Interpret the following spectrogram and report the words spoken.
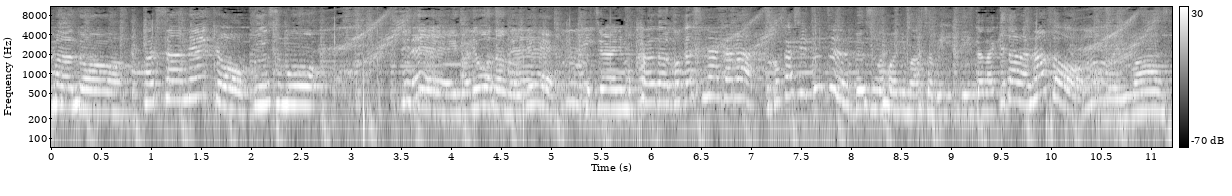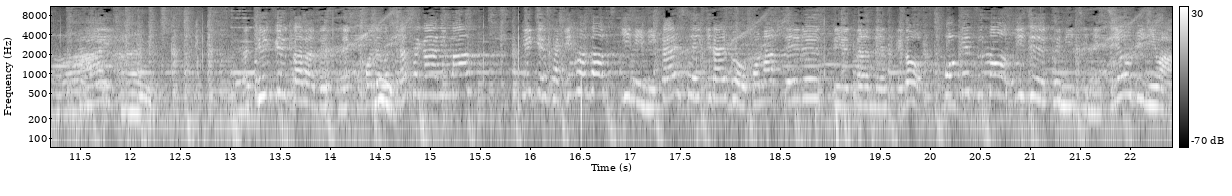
まああのたくさんね今日ブースも出ているようなので、こちらにも体を動かしながら動かしつつブースの方にも遊びに行っていただけたらなと思います、はい。はい。救急からですねここでお知らせがほど月に2回正規ライブを行っているって言ったんですけど今月の29日日曜日には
